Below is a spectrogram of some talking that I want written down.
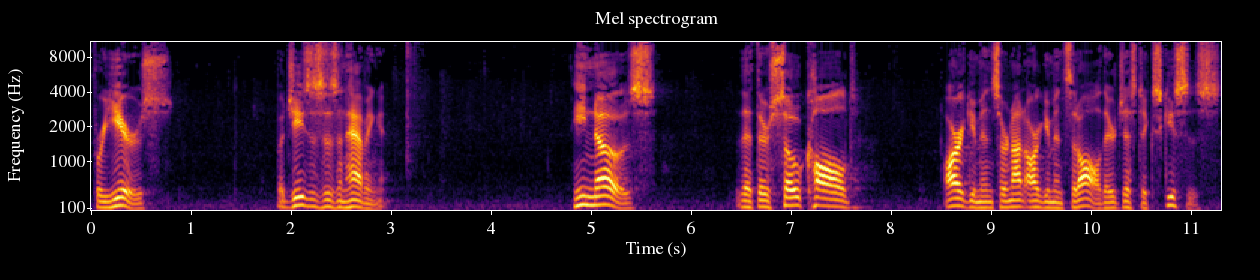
for years, but Jesus isn't having it. He knows that their so called arguments are not arguments at all, they're just excuses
